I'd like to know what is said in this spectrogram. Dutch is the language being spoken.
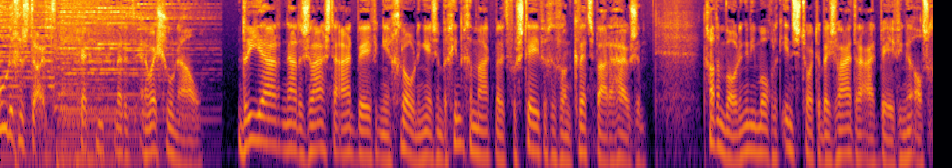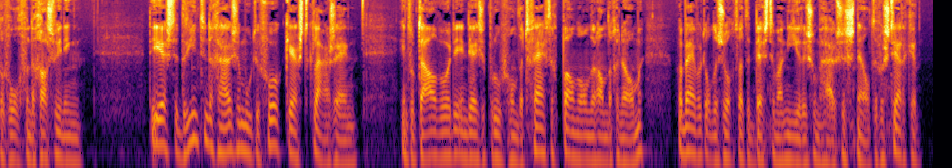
spoedige start. Gert met het NOS Journaal. Drie jaar na de zwaarste aardbeving in Groningen is een begin gemaakt met het verstevigen van kwetsbare huizen. Het gaat om woningen die mogelijk instorten bij zwaardere aardbevingen als gevolg van de gaswinning. De eerste 23 huizen moeten voor kerst klaar zijn. In totaal worden in deze proef 150 plannen onder handen genomen, waarbij wordt onderzocht wat de beste manier is om huizen snel te versterken.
